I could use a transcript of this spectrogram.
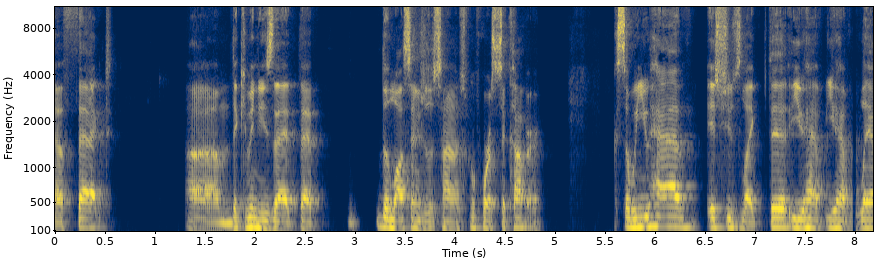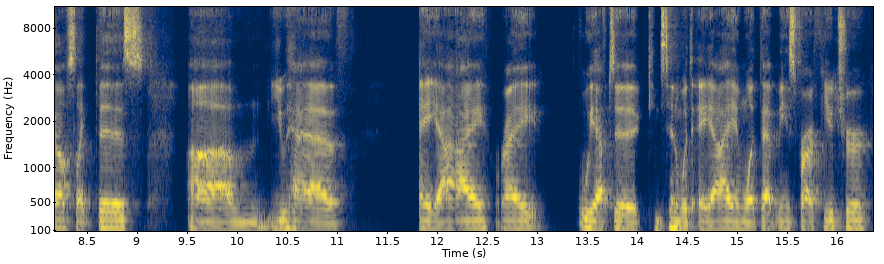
affect um, the communities that that the Los Angeles Times purports to cover. So when you have issues like this, you have you have layoffs like this. Um, you have AI, right? We have to contend with AI and what that means for our future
